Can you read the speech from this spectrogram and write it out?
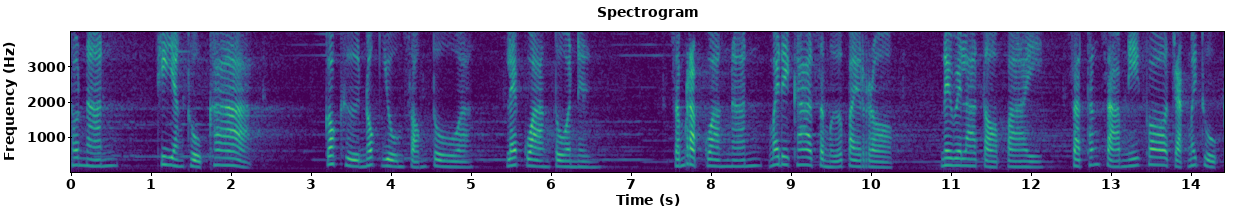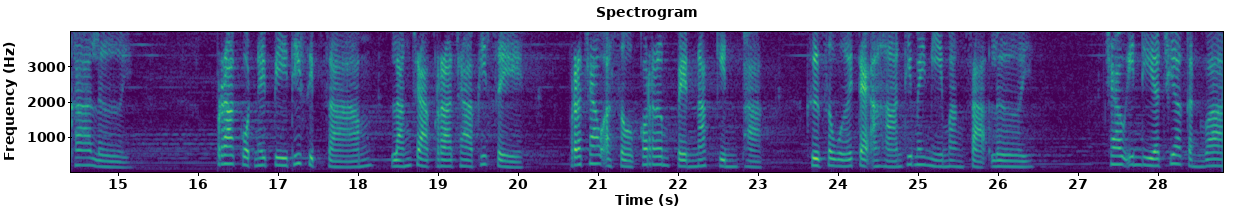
เท่านั้น ที่ยังถูกฆ่า ก็คือนกยูงสองตัว และกวางตัวหนึ่งสำหรับกวางนั้นไม่ได้ฆ่าเสมอไปหรอก ในเวลาต่อไป สัตว์ทั้งสามนี้ก็จักไม่ถูกฆ่าเลย ปรากฏในปีที่ 13 หลังจากราชาพิเศษ พระเจ้าอาโศกก็เริ่มเป็นนักกินผัก คือเสวยแต่อาหารที่ไม่มีมังสะเลย ชาวอินเดียเชื่อกันว่า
